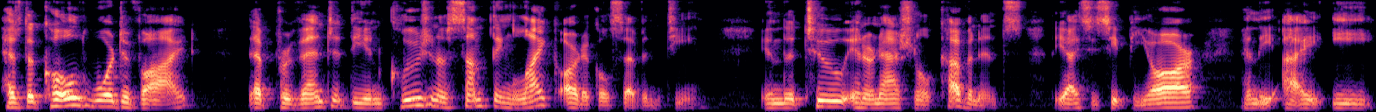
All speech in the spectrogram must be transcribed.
Has the Cold War divide that prevented the inclusion of something like Article 17 in the two international covenants, the ICCPR and the IE,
